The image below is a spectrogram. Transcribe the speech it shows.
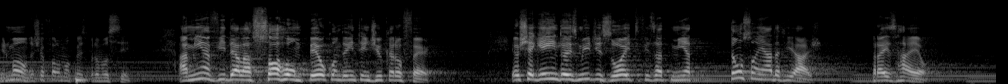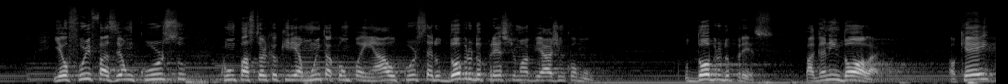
Irmão, deixa eu falar uma coisa para você. A minha vida ela só rompeu quando eu entendi o que era oferta. Eu cheguei em 2018, fiz a minha tão sonhada viagem para Israel. E eu fui fazer um curso com um pastor que eu queria muito acompanhar. O curso era o dobro do preço de uma viagem comum o dobro do preço, pagando em dólar, ok?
